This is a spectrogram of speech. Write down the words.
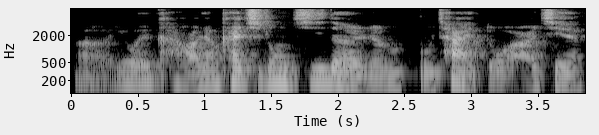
呃，因为开好像开起重机的人不太多，而且，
